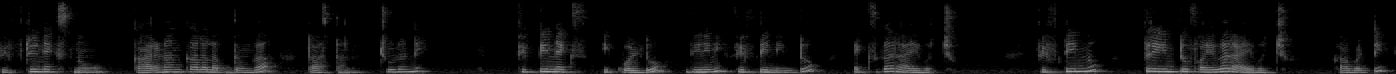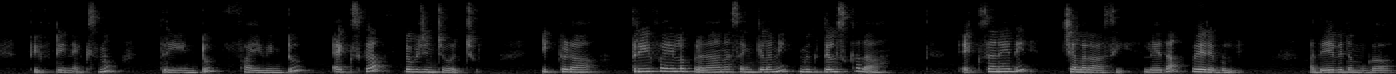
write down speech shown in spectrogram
ఫిఫ్టీన్ ఎక్స్ను కారణాంకాల లబ్ధంగా రాస్తాను. చూడండి. ఫిఫ్టీన్ ఎక్స్ ఈక్వల్ టు దీనిని ఫిఫ్టీన్ ఇంటూ ఎక్స్గా రాయవచ్చు. ఫిఫ్టీన్ను త్రీ ఇంటూ ఫైవ్గా రాయవచ్చు. కాబట్టి ఫిఫ్టీన్ ఎక్స్ను త్రీ ఇంటూ ఫైవ్ ఇంటూ ఎక్స్గా విభజించవచ్చు. ఇక్కడ త్రీ ఫైవ్లో ప్రధాన సంఖ్యలని మీకు తెలుసు కదా? ఎక్స్ అనేది చలరాశి లేదా వేరియబుల్. అదే విధముగా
